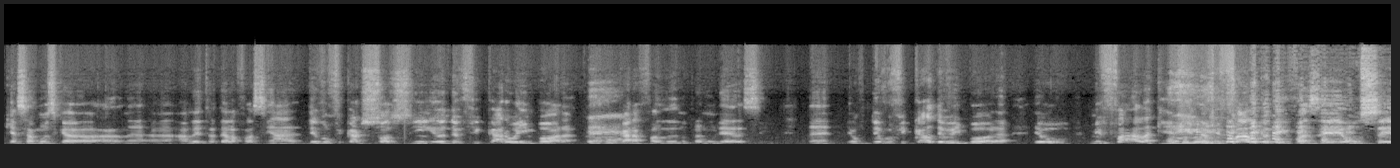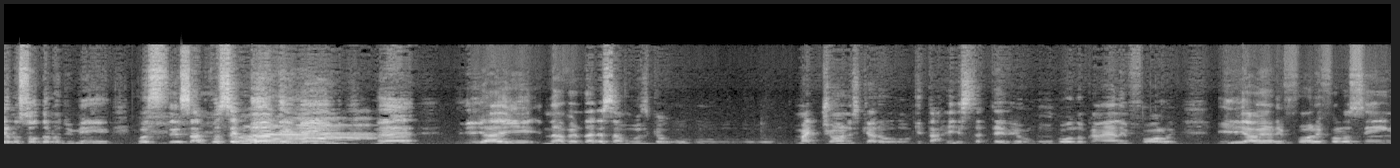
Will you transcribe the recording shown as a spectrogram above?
que essa música, a, a- a letra dela fala assim: ah, devo ficar sozinho, eu devo ficar ou ir embora? É. O cara falando para a mulher assim, né? Eu devo ficar ou devo ir embora? Eu Me fala, querida, me fala o que eu tenho que fazer. Eu não sei, eu não sou dono de mim. Você sabe, você manda em mim, né? E aí, na verdade, essa música, o, o, o Mike Jones, que era o, o, guitarrista, teve um rolo com a Ellen Foley, e a Ellen Foley falou assim.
